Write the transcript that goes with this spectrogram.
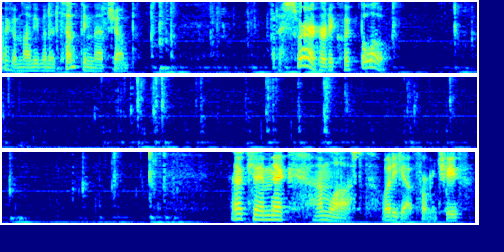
Like I'm not even attempting that jump. But I swear I heard a click below. Okay, Mick, I'm lost. What do you got for me, Chief?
